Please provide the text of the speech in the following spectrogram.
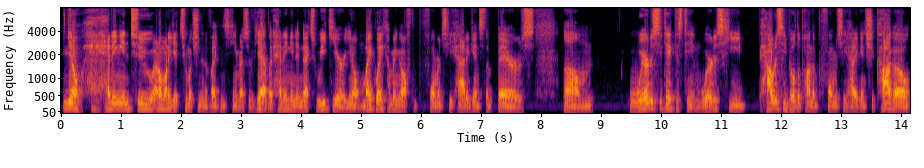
you know, heading into, I don't want to get too much into the Vikings game as of yet, but heading into next week here, you know, Mike White coming off the performance he had against the Bears, um, where does he take this team? Where does he how does he build upon the performance he had against Chicago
